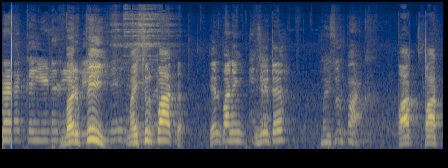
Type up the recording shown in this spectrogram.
ನಡಕ ಇಡ್ರಿ. ಬರ್ಪಿ ಮೈಸೂರ್ ಪಾಕ್. ಏನ್ ಪಾನಿಂಗ್ ಸ್ವೀಟ್? ಮೈಸೂರ್ ಪಾಕ್. ಪಾಕ್ ಪಾಕ್.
